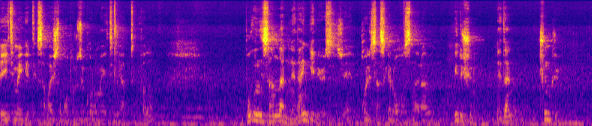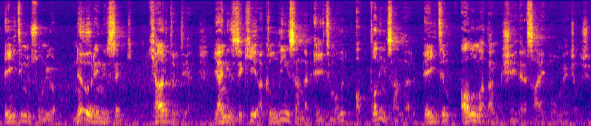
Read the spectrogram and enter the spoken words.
Eğitime girdik, savaşta motorize koruma eğitimi yaptık falan. Bu insanlar neden geliyor sizce polis asker olmasına rağmen? Bir düşünün. Neden? Çünkü eğitimin sonu yok. Ne öğrenirsek kârdır diye. Yani zeki, akıllı insanlar eğitim alır, aptal insanlar eğitim almadan bir şeylere sahip olmaya çalışır.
